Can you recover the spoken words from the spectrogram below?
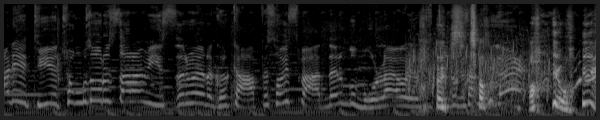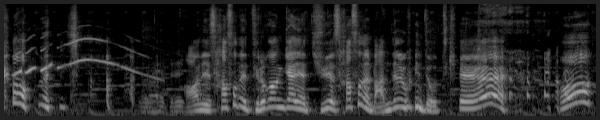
아니 뒤에 총 쏘는 사람이 있으면 그렇게 앞에 서 있으면 안 되는 거 몰라요. 아, 진짜. 아니 어이가 없네. 아니 사선에 들어간 게 아니라 뒤에 사선을 만들고 있는데 어떡해? 어?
